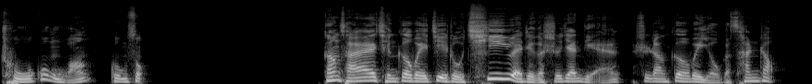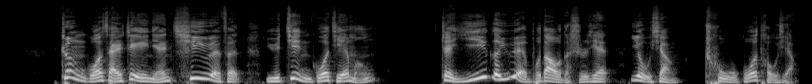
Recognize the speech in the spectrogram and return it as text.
楚共王攻宋。刚才请各位记住七月这个时间点，是让各位有个参照。郑国在这一年七月份与晋国结盟，这一个月不到的时间，又向楚国投降。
